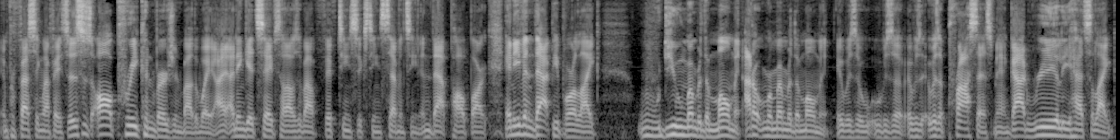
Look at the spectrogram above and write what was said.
and professing my faith. So this is all pre-conversion, by the way. I, I didn't get saved till I was about 15, 16, 17 in that ballpark. And even that people are like, do you remember the moment? I don't remember the moment. It was a it was a it was it was a process, man. God really had to like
